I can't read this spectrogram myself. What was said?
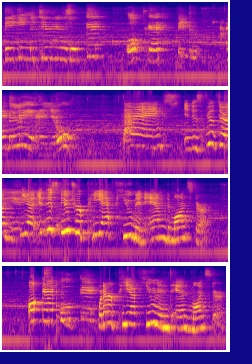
baking materials. Okay. Okay. Paper. I believe in you. Thanks. In this future PF, in this future PF human and monster. Okay. Okay. Whatever PF human and monster.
